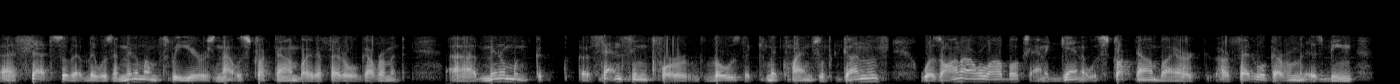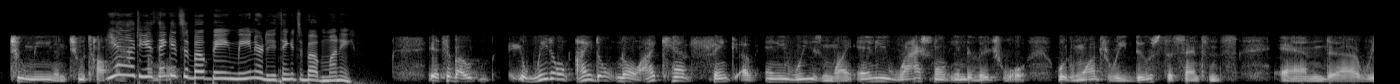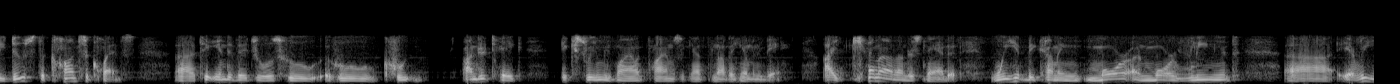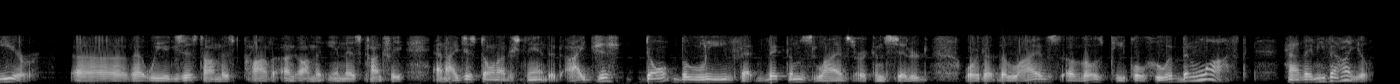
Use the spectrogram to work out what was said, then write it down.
uh, set so that there was a minimum three years, and that was struck down by the federal government. Uh, minimum uh, sentencing for those that commit crimes with guns was on our law books, and again, it was struck down by our, our federal government as being too mean and too tough. Yeah, do you think it's about being mean, or do you think it's about money? It's about we don't. I don't know. I can't think of any reason why any rational individual would want to reduce the sentence and uh, reduce the consequence uh, to individuals who who undertake extremely violent crimes against another human being. I cannot understand it. We have becoming more and more lenient uh, every year uh, that we exist on this prov- on the, in this country, and I just don't understand it. I just don't believe that victims' lives are considered, or that the lives of those people who have been lost have any value,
